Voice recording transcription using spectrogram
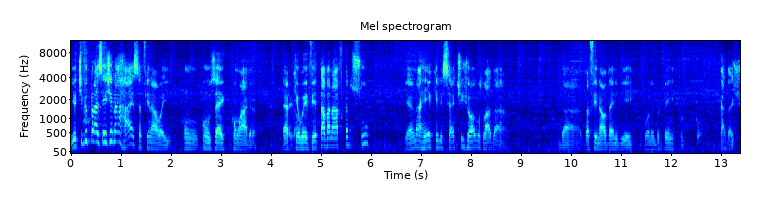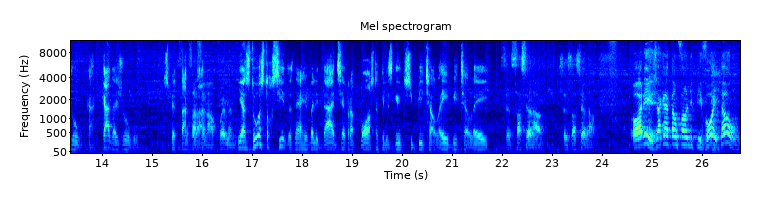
E eu tive o prazer de narrar essa final aí com, com o Zé e com o Agra. Né? Porque o EV tava na África do Sul. E aí eu narrei aqueles sete jogos lá da, da, da final da NBA. Pô, lembro bem. Foi, pô, cada jogo, cara, cada jogo espetacular. Sensacional, foi mesmo. E as duas torcidas, né? A rivalidade, se é pra Boston, aqueles gritos de beat LA, beat LA. Sensacional, sensacional. Ô, Ari, já que nós estamos falando de pivô, então,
